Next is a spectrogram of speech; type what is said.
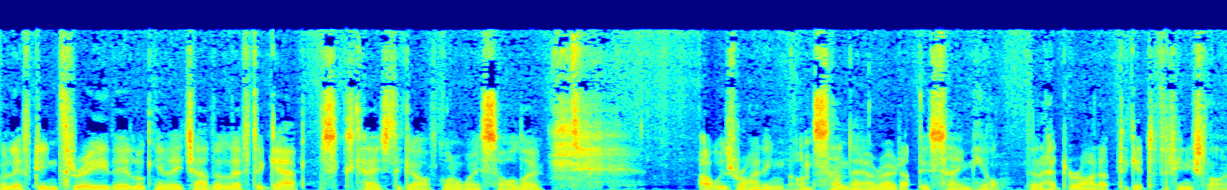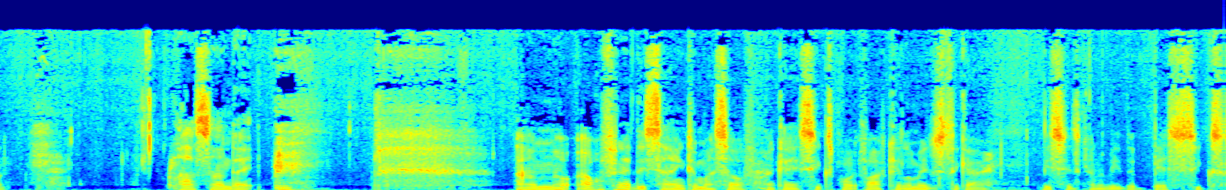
We're left in three, they're looking at each other, left a gap, six k's to go. I've gone away solo. I was riding on Sunday. I rode up this same hill that I had to ride up to get to the finish line. Last Sunday. Um, I often had this saying to myself, okay, 6.5 kilometres to go. This is going to be the best six.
